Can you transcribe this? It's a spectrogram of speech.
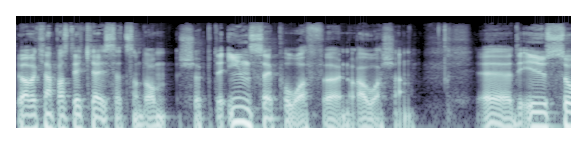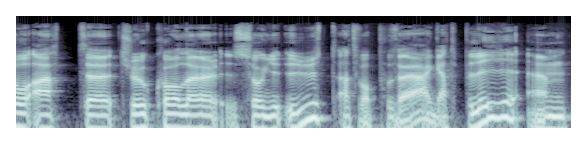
Det var väl knappast det caset som de köpte in sig på för några år sedan. Eh, det är ju så att Truecaller såg ju ut att vara på väg att bli ehm,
